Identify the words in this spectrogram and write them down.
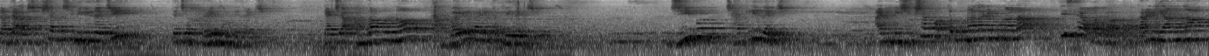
तर त्याला शिक्षा कशी दिली जायची? त्याचे हळे मोडले जायचे. त्याच्या अंगावरनं बैलगाडी घातली जायची. जीभ छाटली जायची. आणि ही शिक्षा फक्त कुणाला आणि कुणाला? तिसऱ्या वर्गात. कारण यांना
